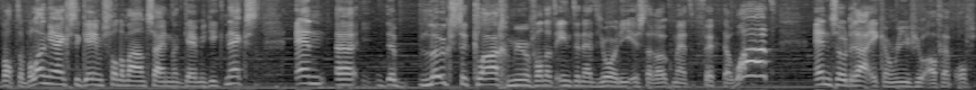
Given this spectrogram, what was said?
wat de belangrijkste games van de maand zijn met Gaming Geek Next. En de leukste klaagmuur van het internet, Jordi, is daar ook met Fuck the What? En zodra ik een review af heb of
